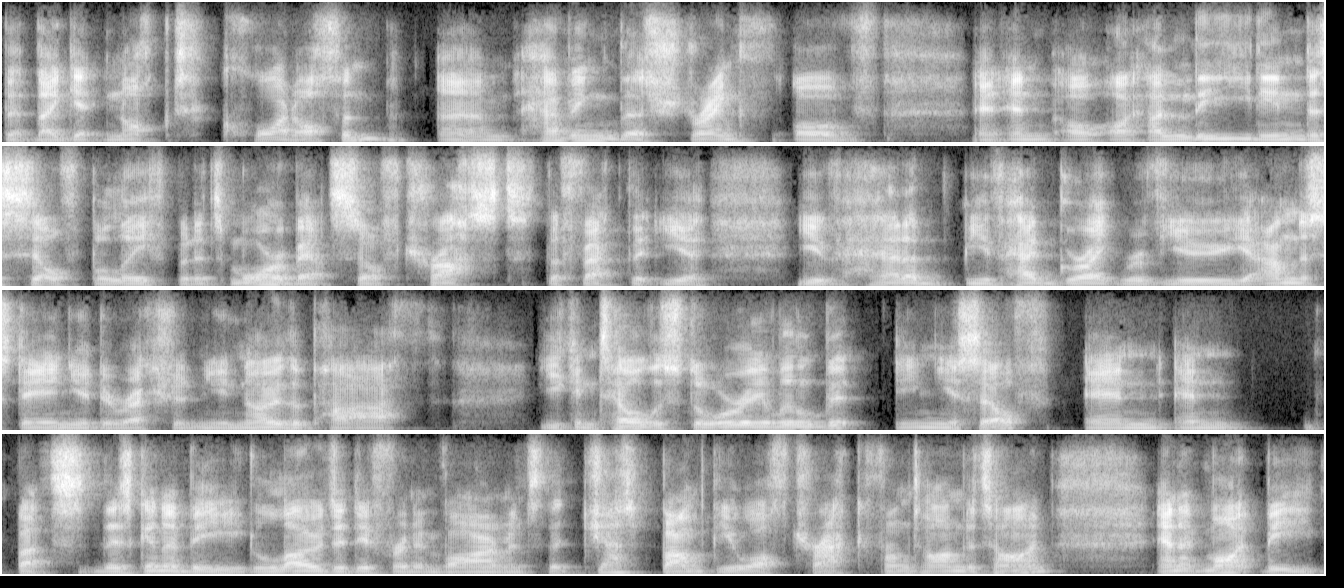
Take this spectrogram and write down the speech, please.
that they get knocked quite often. Um, having the strength of and, and I, lead into self belief, but it's more about self trust. The fact that you you've had a you've had great review, you understand your direction, you know the path, you can tell the story a little bit in yourself, and and but there's going to be loads of different environments that just bump you off track from time to time. And it might be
